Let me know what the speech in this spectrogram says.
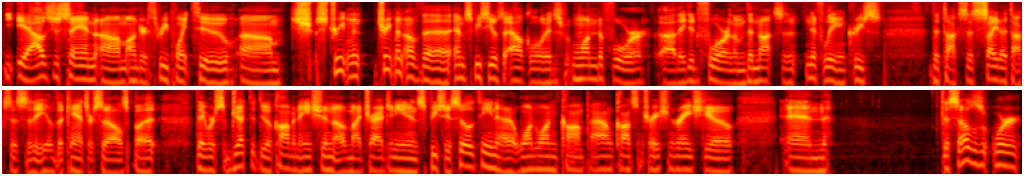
Yeah, I was just saying um, under 3.2, um, tr- treatment treatment of the M speciosa alkaloids one to four. Uh, they did four of them. Did not significantly increase the toxic cytotoxicity of the cancer cells, but they were subjected to a combination of mitragynine and speciociliatine at a one one compound concentration ratio, and the cells were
